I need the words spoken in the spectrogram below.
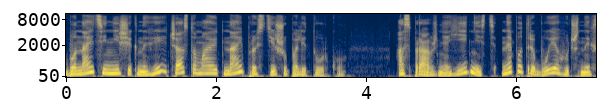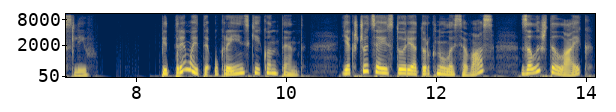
бо найцінніші книги часто мають найпростішу палітурку, а справжня гідність не потребує гучних слів. Підтримайте український контент. Якщо ця історія торкнулася вас, залиште лайк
